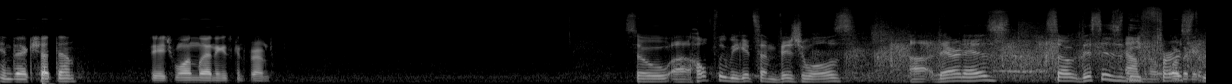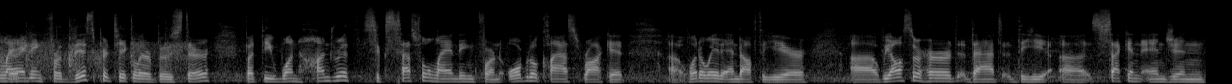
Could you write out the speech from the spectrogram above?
MVac shutdown. Stage 1 landing is confirmed. So uh, hopefully we get some visuals. Uh, there it is. So this is the first landing for this particular booster, but the 100th successful landing for an orbital class rocket. Uh, what a way to end off the year. Uh, we also heard that the uh, second engine,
